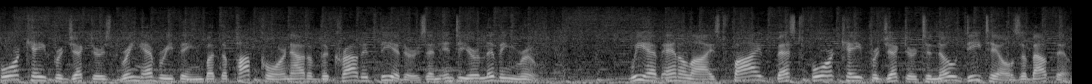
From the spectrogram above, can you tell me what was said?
4K projectors bring everything but the popcorn out of the crowded theaters and into your living room. We have analyzed 5 best 4K projector to know details about them.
